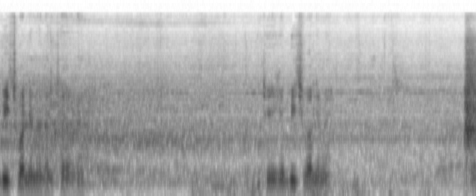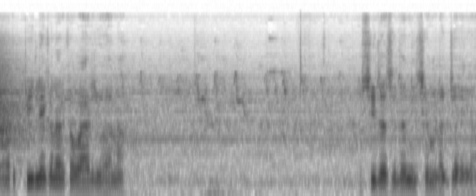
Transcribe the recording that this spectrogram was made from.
बीच वाले में लग जाएगा। ठीक है, बीच वाले में। और पीले कलर का वायर जो है ना, वो सीधा सीधा नीचे में लग जाएगा।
